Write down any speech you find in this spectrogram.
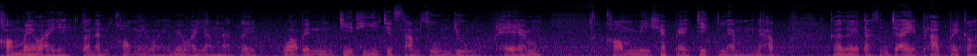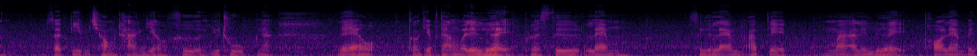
คอมไม่ไหว ตอนนั้นคอมไม่ไหวไม่ไหวอย่างหนักเลย เพราะว่าเป็น GT 730 อยู่แถมคอมมีแค่8 g b แรมนะครับ ก็เลยตัดสินใจพลับไปก่อนสตรีมช่องทางเดียวคือ YouTube นะ แล้วก็เก็บตังไว้เรื่อยๆ เพื่อซื้อแรมซื้อแรมอัปเกรดมาเรื่อยๆ อแรมเป็น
